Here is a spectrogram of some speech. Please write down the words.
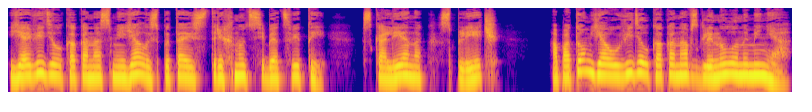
Я видел, как она смеялась, пытаясь стряхнуть с себя цветы, с коленок, с плеч. А потом я увидел, как она взглянула на меня.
